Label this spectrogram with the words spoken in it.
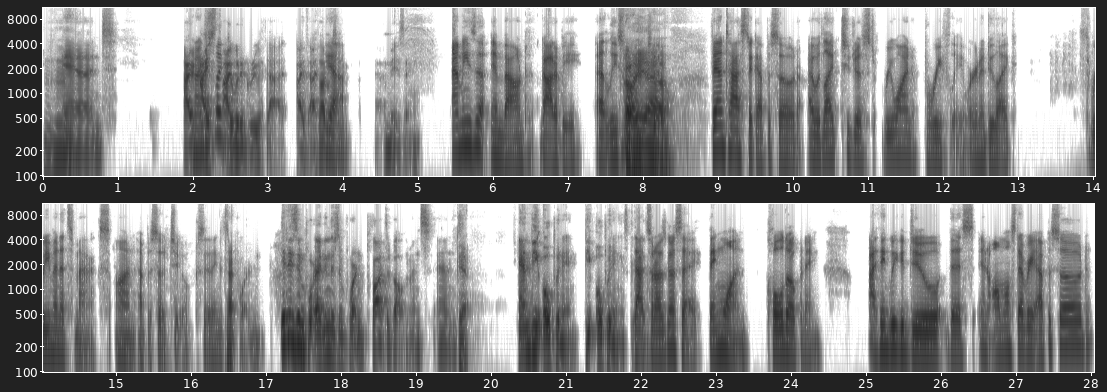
Mhm. And I, And I I, like- I would agree with that. I, I thought it Yeah. was amazing. Emmy's inbound. Gotta be. At least Oh one or yeah. two. Fantastic episode. I would like to just rewind briefly. We're gonna do like three minutes max on episode two because I think it's Okay. important. It is important. I think there's important plot developments and Yeah. and the opening. The opening is good. That's what I was gonna say. Thing one, cold opening. I think we could do this in almost every episode,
